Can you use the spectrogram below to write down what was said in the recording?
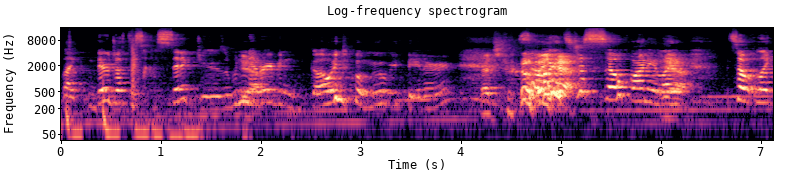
like, they're just as Hasidic Jews, would Yeah. never even go into a movie theater. That's true. So it's just so funny. Like, so like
